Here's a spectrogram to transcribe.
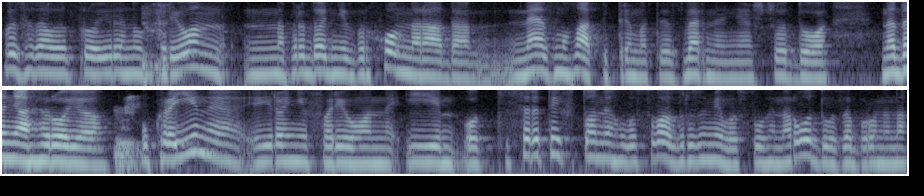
Ви згадали про Ірину Фаріон. Напередодні Верховна Рада не змогла підтримати звернення щодо надання Героя України Ірині Фаріон. І от серед тих, хто не голосував, зрозуміло, слуги народу, заборонена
